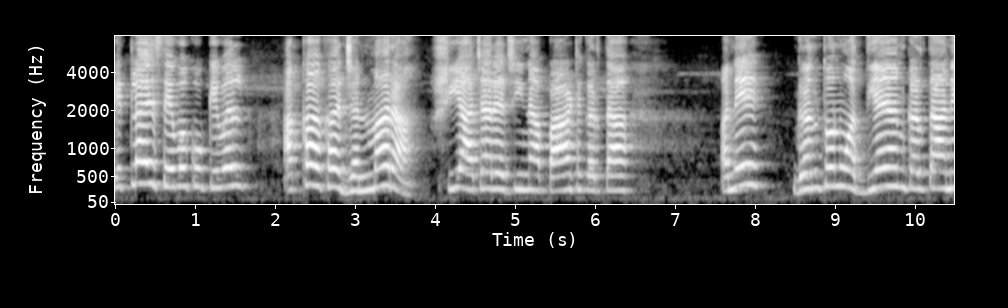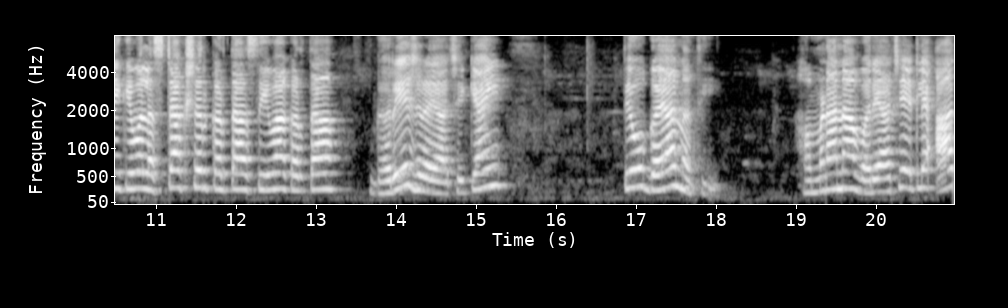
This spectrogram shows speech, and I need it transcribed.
કેટલાય સેવકો કેવલ આખા આખા જન્મારા શ્રી આચાર્યજીના પાઠ કરતા અને ગ્રંથોનું અધ્યયન કરતા અને કેવલ અષ્ટાક્ષર કરતા, સેવા કરતા ઘરે જ રહ્યા છે. ક્યાંય તેઓ ગયા નથી. હમણાંના વર્યા છે એટલે આ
